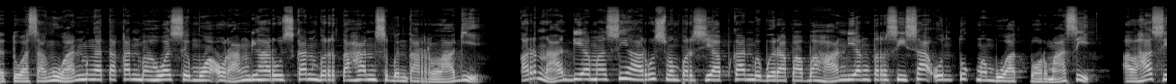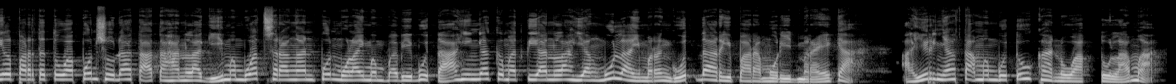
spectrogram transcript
Tetua Sanguan mengatakan bahwa semua orang diharuskan bertahan sebentar lagi. Karena dia masih harus mempersiapkan beberapa bahan yang tersisa untuk membuat formasi. Alhasil para tetua pun sudah tak tahan lagi membuat serangan pun mulai membabi buta hingga kematianlah yang mulai merenggut dari para murid mereka. Akhirnya tak membutuhkan waktu lama.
